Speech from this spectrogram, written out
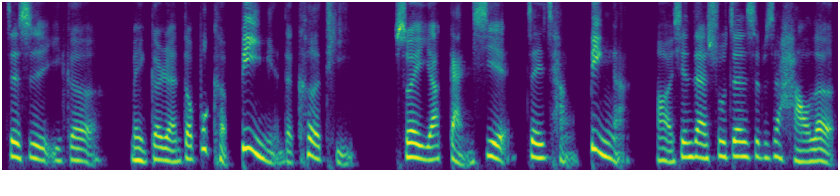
这是一个每个人都不可避免的课题，所以要感谢这一场病啊！啊，现在淑贞是不是好了？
